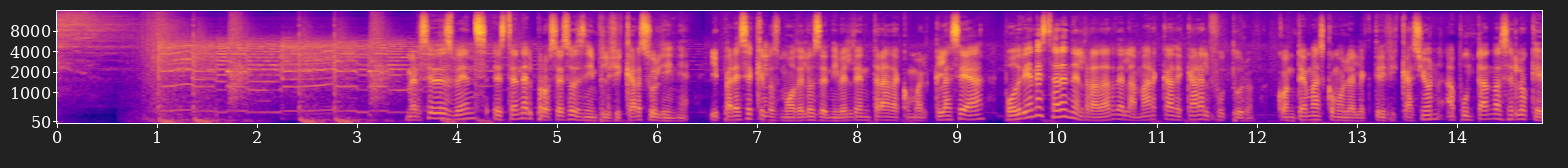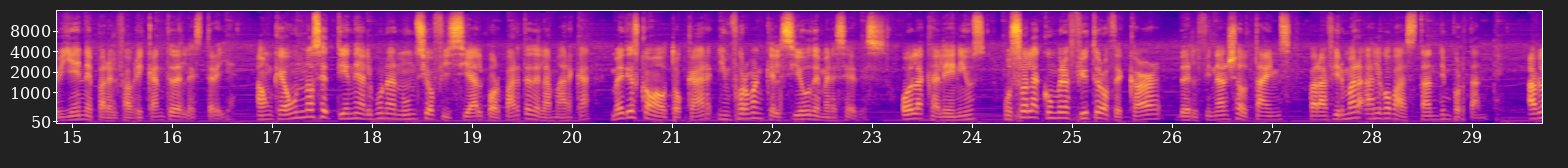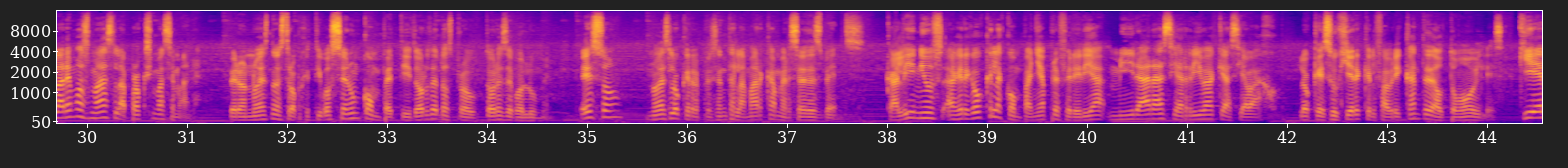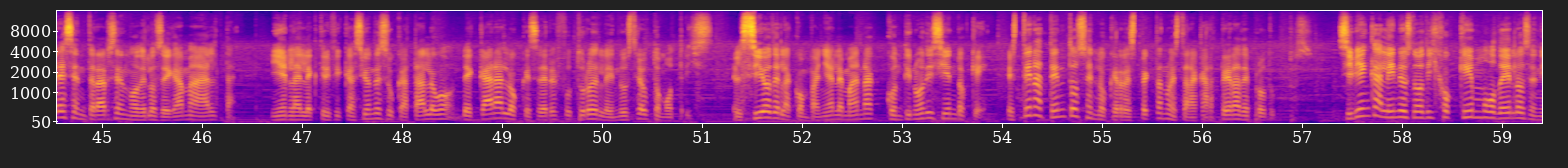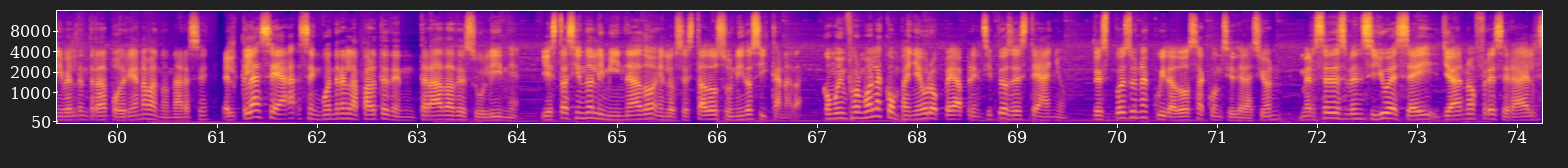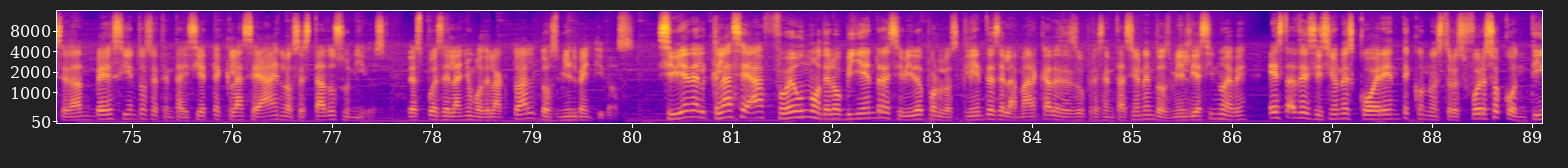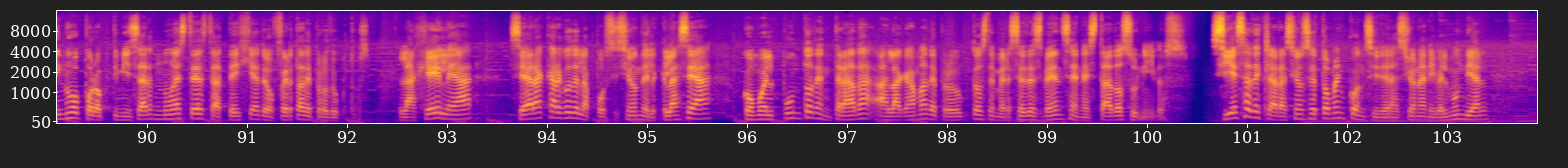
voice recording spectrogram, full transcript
Mercedes-Benz está en el proceso de simplificar su línea y parece que los modelos de nivel de entrada como el Clase A podrían estar en el radar de la marca de cara al futuro, con temas como la electrificación apuntando a ser lo que viene para el fabricante de la estrella. Aunque aún no se tiene algún anuncio oficial por parte de la marca, medios como Autocar informan que el CEO de Mercedes, Ola Kalenius, usó la cumbre Future of the Car del Financial Times para afirmar algo bastante importante. Hablaremos más la próxima semana pero no es nuestro objetivo ser un competidor de los productores de volumen. Eso no es lo que representa la marca Mercedes-Benz. Kalinius agregó que la compañía preferiría mirar hacia arriba que hacia abajo, lo que sugiere que el fabricante de automóviles quiere centrarse en modelos de gama alta y en la electrificación de su catálogo de cara a lo que será el futuro de la industria automotriz. El CEO de la compañía alemana continuó diciendo que estén atentos en lo que respecta a nuestra cartera de productos. Si bien Kalenius no dijo qué modelos de nivel de entrada podrían abandonarse, el clase A se encuentra en la parte de entrada de su línea y está siendo eliminado en los Estados Unidos y Canadá. Como informó la compañía europea a principios de este año, Después de una cuidadosa consideración, Mercedes-Benz USA ya no ofrecerá el sedán B177 clase A en los Estados Unidos, después del año modelo actual 2022. Si bien el clase A fue un modelo bien recibido por los clientes de la marca desde su presentación en 2019, esta decisión es coherente con nuestro esfuerzo continuo por optimizar nuestra estrategia de oferta de productos. La GLA se hará cargo de la posición del clase A como el punto de entrada a la gama de productos de Mercedes-Benz en Estados Unidos. Si esa declaración se toma en consideración a nivel mundial,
